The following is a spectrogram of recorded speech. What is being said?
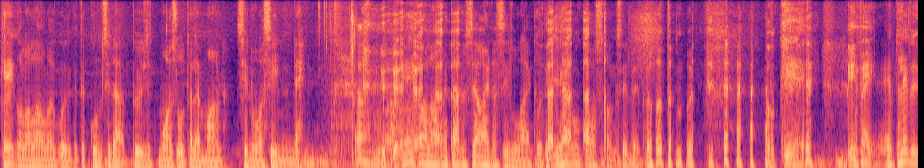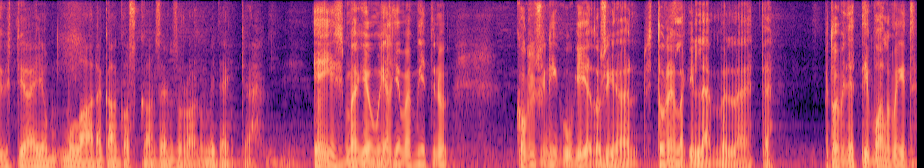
keikolla lauloin kuitenkin, että kun sinä pyysit mua suutelemaan sinua sinne. Keikoilla on vetänyt se aina sillä lailla kuitenkin, ihan kuin kostoksille. Tuota, noin. Okei. Okay. mutta, levyyhtiö ei ole mulla ainakaan koskaan sensuroinut mitenkään. Ei, siis mäkin olen jälkeenpäin miettinyt Koklysinin kukia tosiaan todellakin lämmöllä, että me toimitettiin valmiit,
